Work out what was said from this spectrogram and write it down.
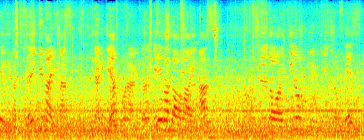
駅が続いてまいります。左手をご覧いただければと思います。通道駅のイルミーションです。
